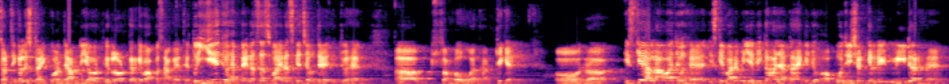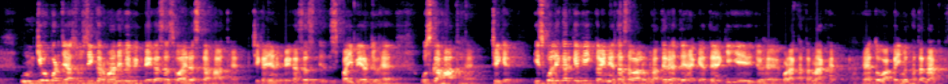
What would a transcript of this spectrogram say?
सर्जिकल स्ट्राइक को अंजाम दिया और फिर लौट करके वापस आ गए थे। तो ये जो है पेगासस वायरस के चलते जो है संभव हुआ था। ठीक है? और इसके अलावा जो है, इसके बारे में ये भी कहा जाता है कि जो अपोजिशन के लीडर हैं, उनके ऊपर जासूसी करवाने में भी पेगासस वायरस का हाथ है। ठीक है? यानी पेगासस स्पाईवेयर जो है, उसका हाथ है। ठीक है? इसको लेकर के भी कई नेता सवाल उठाते रहते हैं, कहते हैं कि ये जो है, बड़ा खतरनाक है। है तो वाकई में खतरनाक।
